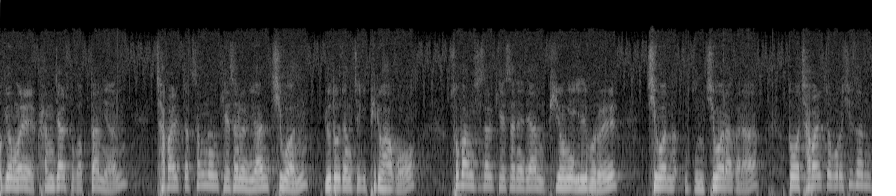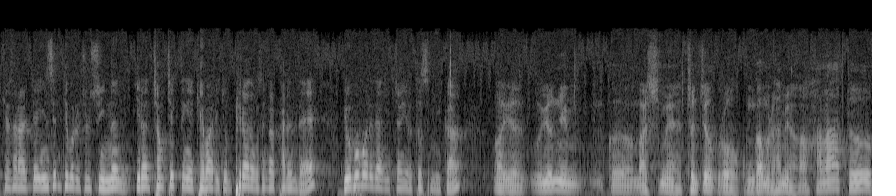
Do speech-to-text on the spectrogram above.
적용을 강제할 수가 없다면 자발적 성능 개선을 위한 지원, 유도 정책이 필요하고 소방시설 개선에 대한 비용의 일부를 지원, 지원하거나 또 자발적으로 시설 개선할 때 인센티브를 줄 수 있는 이런 정책 등의 개발이 좀 필요하다고 생각하는데 이 부분에 대한 입장이 어떻습니까? 아, 예. 의원님 그 말씀에 전적으로 공감을 하며 하나 더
